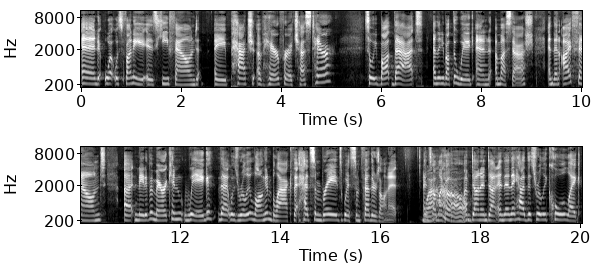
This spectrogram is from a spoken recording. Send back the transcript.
And what was funny is he found a patch of hair for a chest hair. So he bought that, and then he bought the wig and a mustache. And then I found a Native American wig that was really long and black that had some braids with some feathers on it. And so I'm like, oh, I'm done and done. And then they had this really cool, like,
